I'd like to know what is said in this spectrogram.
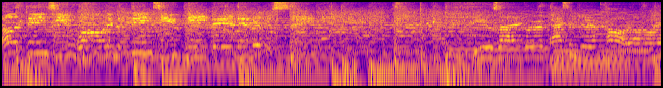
All the things you like we're a passenger car on a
